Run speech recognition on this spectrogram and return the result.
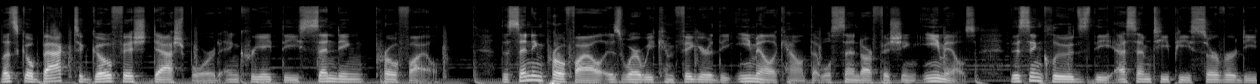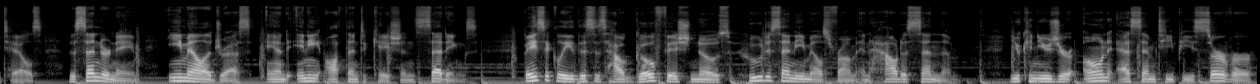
Let's go back to GoFish dashboard and create the sending profile. The sending profile is where we configure the email account that will send our phishing emails. This includes the SMTP server details, the sender name, email address, and any authentication settings. Basically, this is how GoFish knows who to send emails from and how to send them. You can use your own SMTP server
